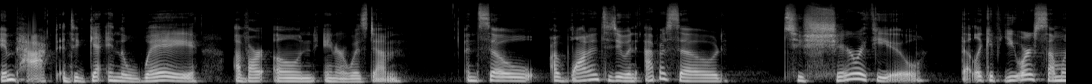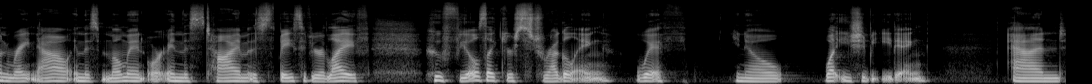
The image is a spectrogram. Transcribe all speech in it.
impact and to get in the way of our own inner wisdom. And so I wanted to do an episode to share with you that, like, if you are someone right now in this moment or in this time, this space of your life who feels like you're struggling with, you know, what you should be eating. And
